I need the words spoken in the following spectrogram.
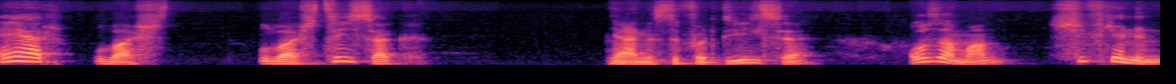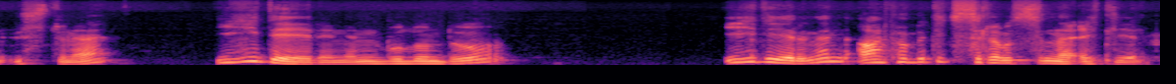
Eğer ulaş, ulaştıysak yani sıfır değilse o zaman şifrenin üstüne i değerinin bulunduğu i değerinin alfabetik sıralamasını ekleyelim.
